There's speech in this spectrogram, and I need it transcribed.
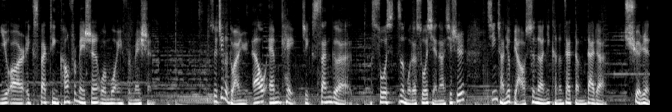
you are expecting confirmation or more information. 所以这个短语 LMK 这三个缩字母的缩写呢，其实经常就表示呢，你可能在等待着 确认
